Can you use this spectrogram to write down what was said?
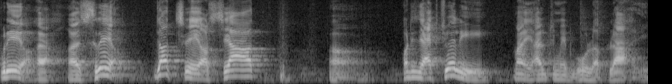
prayer, uh, uh, Shreya. Jat Shreya Syat. Uh, what is actually my ultimate goal of life?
